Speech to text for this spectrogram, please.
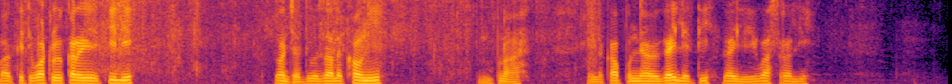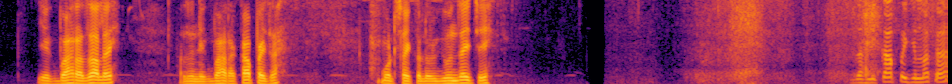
बघा किती वाटोळ कराय केली. दोन चार दिवस झालं खाऊनी पुन्हा म्हणलं कापून न्यावे गायली ती गायली वासराली. एक भारा झालाय. अजून एक भारा कापायचा. मोटरसायकलवर घेऊन जायचे झाली कापायची मका.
